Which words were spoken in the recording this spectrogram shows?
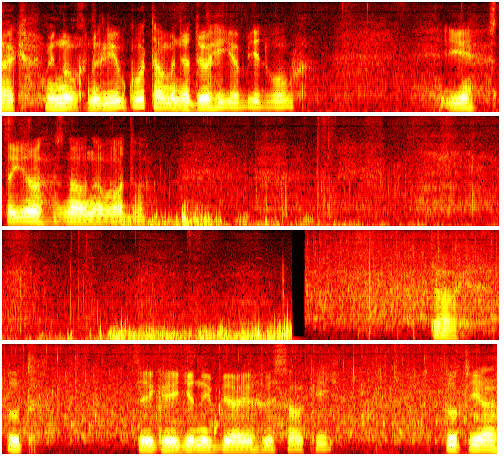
так, минув Хмелівку, там у мене другий обід був. І стою знову на воду. Так, тут цей крейдяний берег високий. Тут я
